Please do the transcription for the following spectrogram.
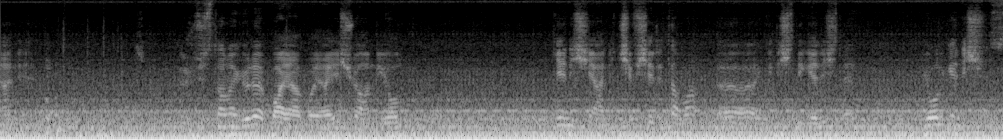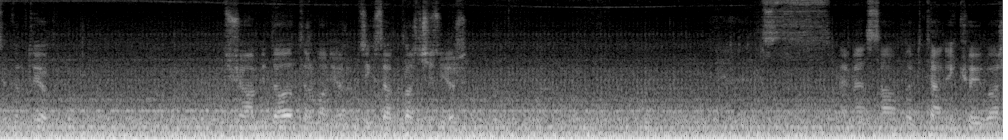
Yani Gürcistan'a göre baya baya iyi. Şu an yol geniş yani çift şerit ama e, gidişli gelişli. Yol geniş. Sıkıntı yok. Şu an bir dağa tırmanıyorum. Zikzaklar çiziyor. Hemen sağımda bir tane köy var.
